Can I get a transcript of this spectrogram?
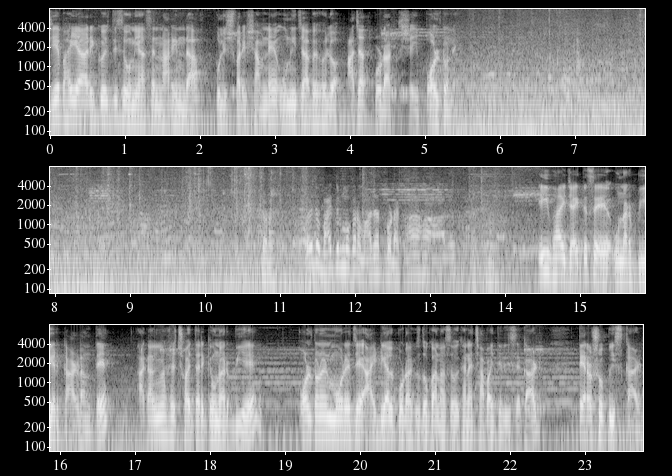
যে ভাইয়া রিকোয়েস্ট দিছে উনি আছেন নারিন্দা, পুলিশ বাড়ির সামনে। উনি যাবে হলো আজাদ প্রোডাক্ট সেই পল্টনে। চলো। ওই তো বাইতুল মোকারম আজাদ প্রোডাক্ট এই ভাই যাইতেছে উনার বিয়ের কার্ড আনতে। আগামী মাসের ছয় তারিখে উনার বিয়ে। পল্টনের মোড়ে যে আইডিয়াল প্রোডাক্টস দোকান আছে ওইখানে ছাপাইতে দিছে কার্ড তেরোশো পিস কার্ড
